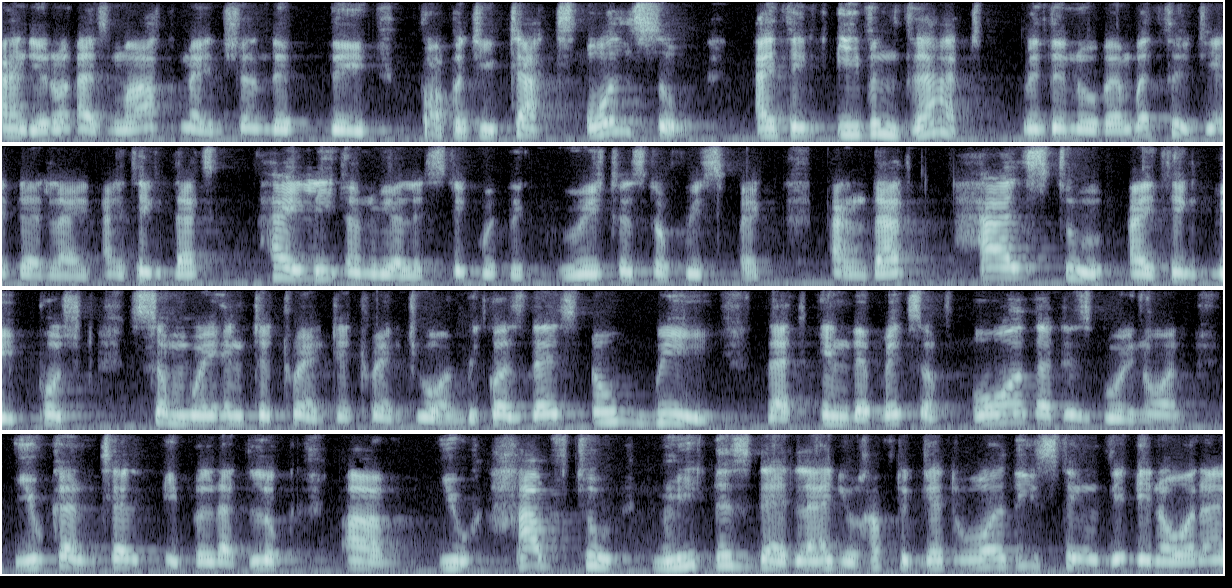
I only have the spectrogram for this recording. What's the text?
And, you know, as Mark mentioned, the, the property tax also. I think even that, with the November 30th deadline, I think that's highly unrealistic with the greatest of respect. And that has to, I think, be pushed somewhere into 2021 because there's no way that in the midst of all that is going on, you can tell people that, look, um, you have to meet this deadline, you have to get all these things in order,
